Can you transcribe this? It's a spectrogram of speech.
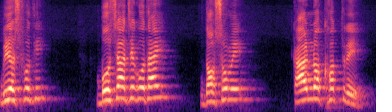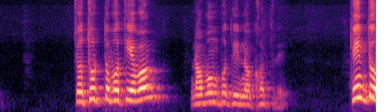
বৃহস্পতি, বসে আছে কোথায়? দশমে, কার নক্ষত্রে? চতুর্থপতি এবং নবমপতি নক্ষত্রে। কিন্তু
